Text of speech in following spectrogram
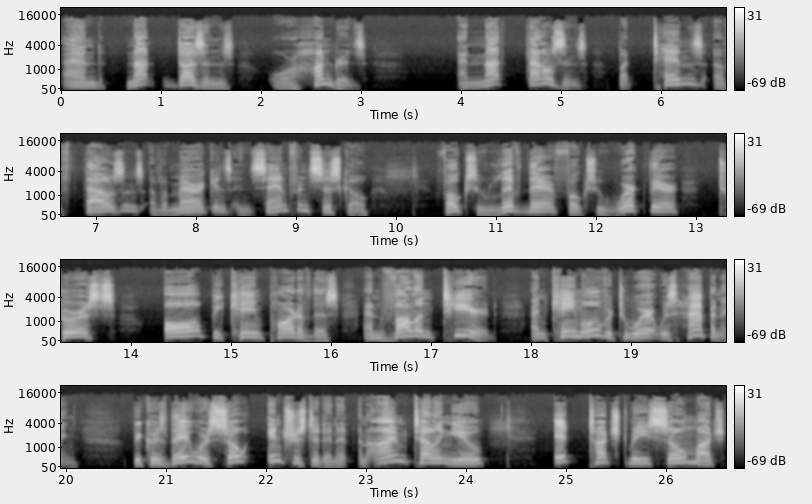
and not dozens or hundreds, and not thousands, tens of thousands of Americans in San Francisco, folks who lived there, folks who worked there, tourists, all became part of this and volunteered and came over to where it was happening because they were so interested in it. And I'm telling you, it touched me so much.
